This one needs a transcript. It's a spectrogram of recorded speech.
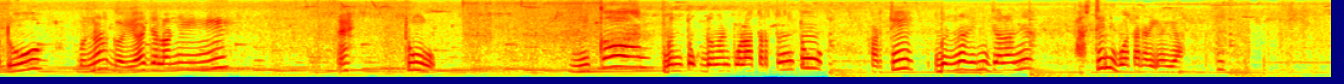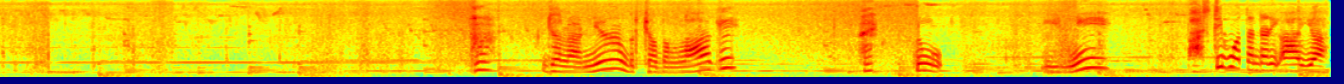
Aduh, benar gak ya jalannya ini? Eh, tunggu. Ini kan bentuk dengan pola tertentu. Berarti benar ini jalannya. Pasti ini buatan dari ayah. Hm. Hah, jalannya bercabang lagi. Eh, tunggu. Ini pasti buatan dari ayah.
